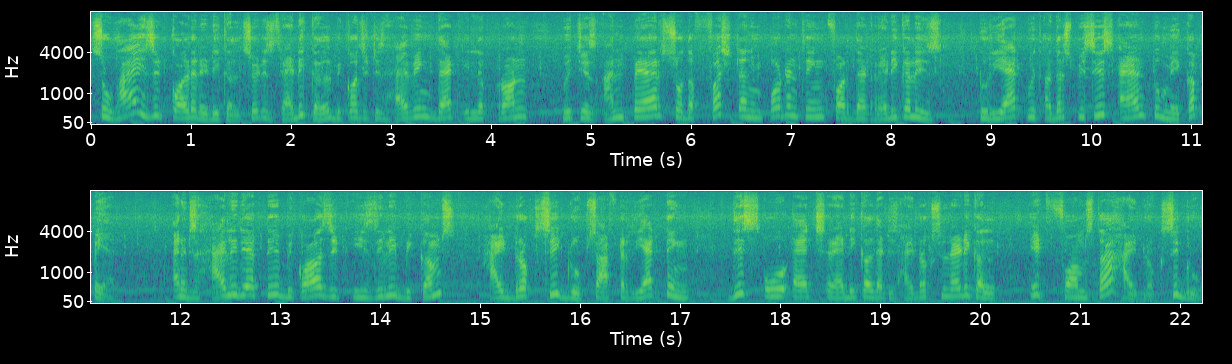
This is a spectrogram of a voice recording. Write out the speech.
so why is it called a radical? So it is radical because it is having that electron which is unpaired. So the first and important thing for that radical is to react with other species and to make a pair. And it is highly reactive because it easily becomes hydroxy groups after reacting this OH radical that is hydroxyl radical it forms the hydroxy group.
